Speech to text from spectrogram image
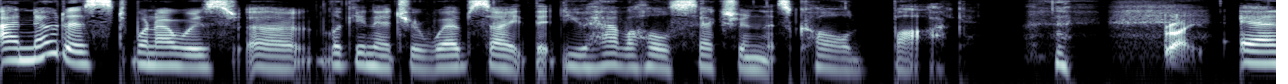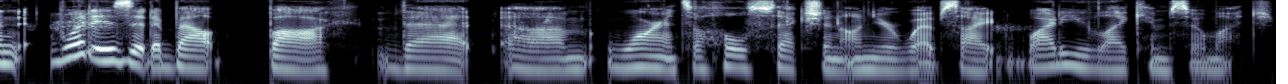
I noticed when I was uh, looking at your website that you have a whole section that's called Bach. right. And what is it about Bach that um, warrants a whole section on your website. Why do you like him so much?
